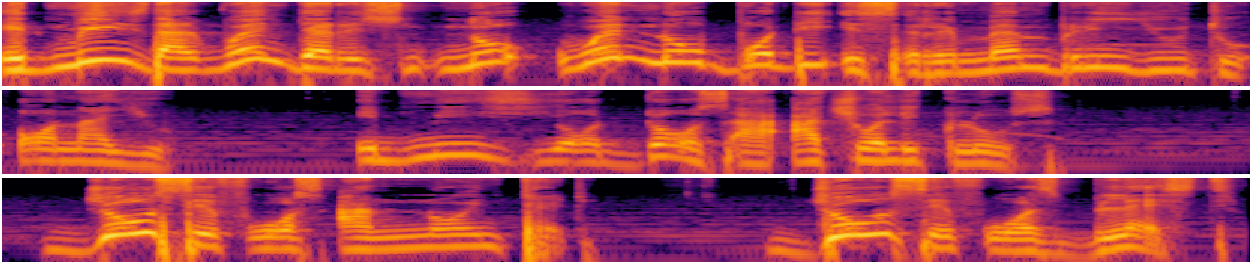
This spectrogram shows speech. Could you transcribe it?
It means that when there is no when nobody is remembering you to honor you, it means your doors are actually closed. Joseph was anointed. Joseph was blessed.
